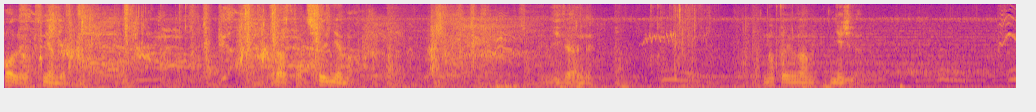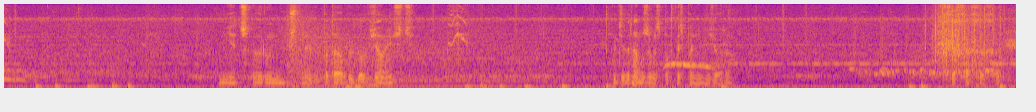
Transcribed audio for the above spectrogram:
Olej, tniemy. Raz, dwa, trzy, nie ma. Wiwerny. No powiem wam, nieźle. Miecz runiczny. Wypadałoby go wziąć. Gdzie teraz możemy spotkać Panią Jeziora? He, he, he, he.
